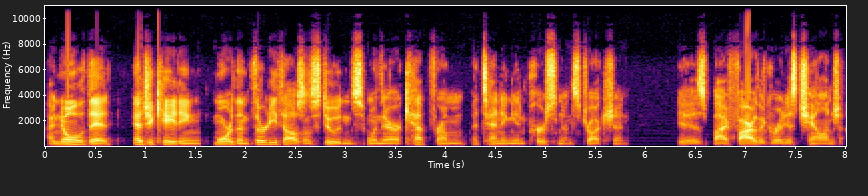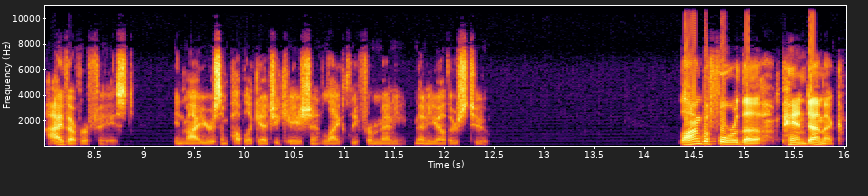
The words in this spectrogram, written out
I know that educating more than 30,000 students when they are kept from attending in person instruction is by far the greatest challenge I've ever faced in my years in public education, likely for many, many others too. Long before the pandemic,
